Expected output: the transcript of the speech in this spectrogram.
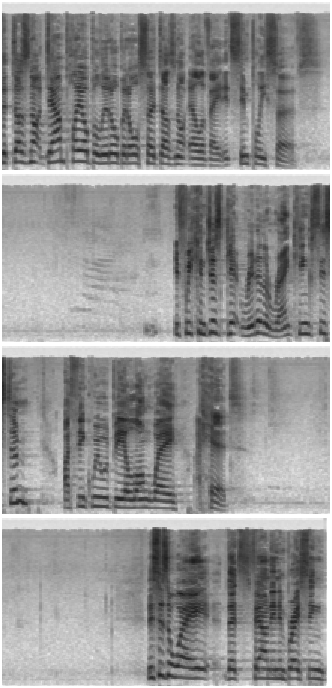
that does not downplay or belittle, but also does not elevate. It simply serves. If we can just get rid of the ranking system I think we would be a long way ahead. This is a way that's found in embracing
